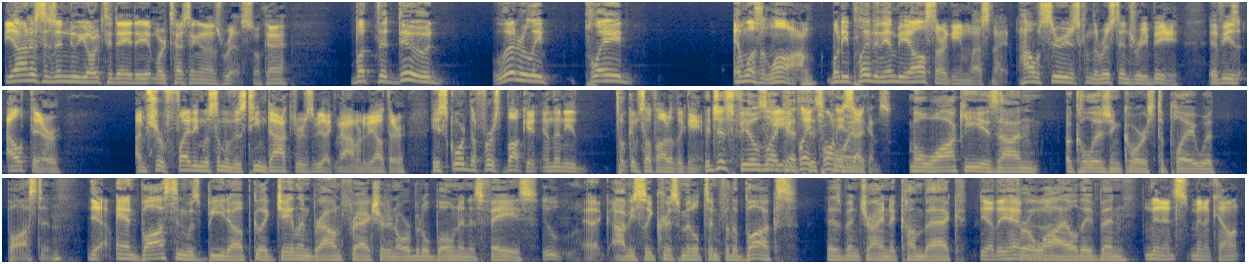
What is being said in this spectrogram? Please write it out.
Giannis is in New York today to get more testing on his wrist. okay? But the dude literally played it wasn't long, but he played in the NBA All-Star game last night. How serious can the wrist injury be if he's out there? I'm sure fighting with some of his team doctors to be like, "Nah, I'm going to be out there." He scored the first bucket and then he took himself out of the game. it just feels like he at played this 20 point, seconds. Milwaukee is on a collision course to play with Boston. Yeah. And Boston was beat up. Like Jaylen Brown fractured an orbital bone in his face. Ooh. Uh, obviously, Khris Middleton for the Bucks has been trying to come back. Yeah, they have, for a uh, while. They've been. minutes, minute count.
